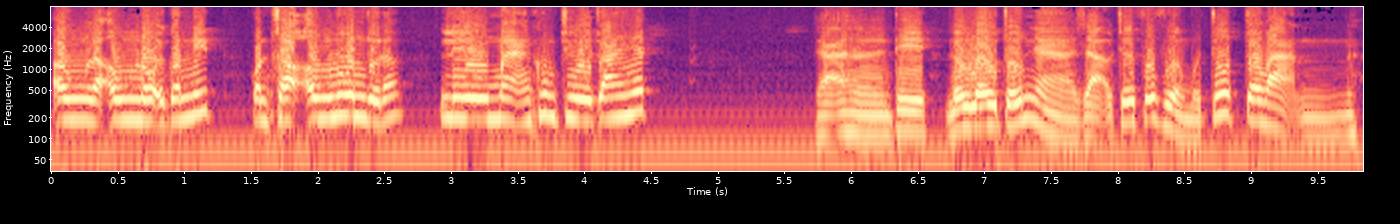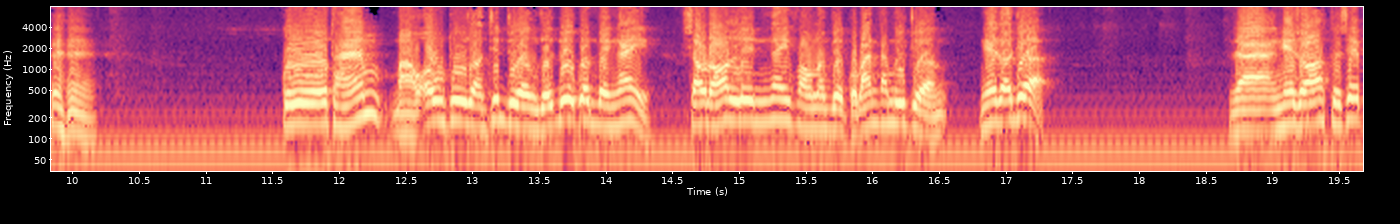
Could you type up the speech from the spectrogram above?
ông là ông nội con nít, còn sợ ông luôn rồi đó, liều mạng không chừa cho ai hết. Dạ thì lâu lâu trốn nhà dạo chơi phố phường một chút cho bạn. Cô Thám bảo ông thu dọn chiến trường rồi đưa quân về ngay, sau đó lên ngay phòng làm việc của ban tham mưu trưởng, nghe rõ chưa? Dạ nghe rõ thưa sếp.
